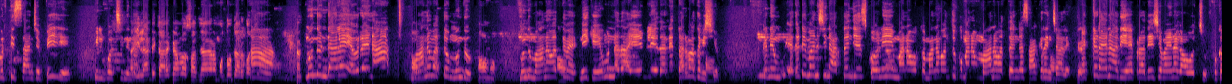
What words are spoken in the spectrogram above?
గుర్తిస్తా అని చెప్పి పిలుపు వచ్చింది. ఇలాంటి కార్యక్రమంలో ముందుంటారు ఆ, కొంచెం. ముందు ఉండాలి ఎవరైనా మానవత్వం ముందు. ముందు మానవత్వమే. నీకేమున్నదా ఏం లేదనే తర్వాత విషయం. కానీ ఎదుటి మనిషిని అర్థం చేసుకొని మనం ఒక మన వంతుకు మనం మానవత్వంగా సహకరించాలి. ఎక్కడైనా అది ఏ ప్రదేశమైనా కావచ్చు. ఒక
